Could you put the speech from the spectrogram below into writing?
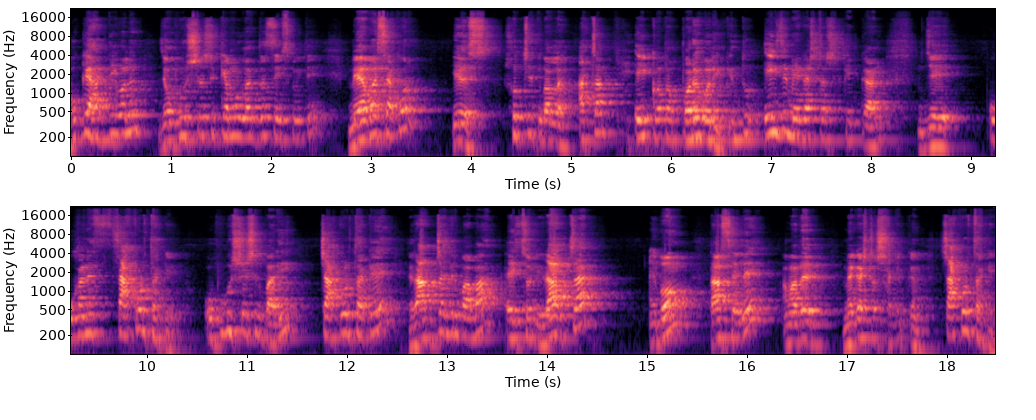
বুকে হাত দিয়ে বলেন যে অপু বিশ্বাসে কেমন লাগতেছে এই ছবিতে? মেয়াবাই চাকর ইয়েস সত্যি ভালো লাগে। আচ্ছা এই কথা পরে বলি, কিন্তু এই যে মেগাস্টার শাকিব খান, যে ওখানে চাকর থাকে, অপু বিশ্বাসের বাড়ি, চাকর থাকে রাজ্জাকের বাবা, এই সরি রাজ্জাক এবং তার ছেলে আমাদের মেগাস্টার শাকিব খান। চাকর থাকে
